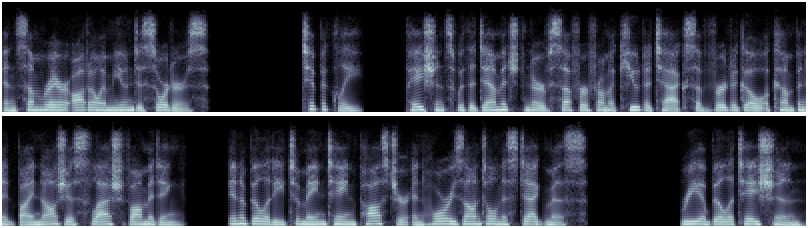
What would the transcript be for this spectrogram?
and some rare autoimmune disorders. Typically, patients with a damaged nerve suffer from acute attacks of vertigo accompanied by nausea/vomiting, inability to maintain posture and horizontal nystagmus. Rehabilitation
